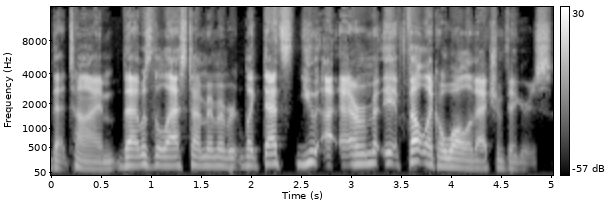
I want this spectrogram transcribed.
that time. That was the last time I remember. Like that's you. I, I remember it felt like a wall of action figures.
